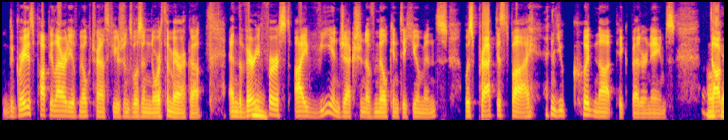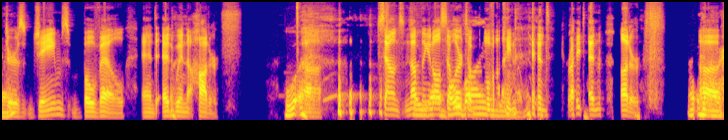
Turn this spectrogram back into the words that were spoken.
the greatest popularity of milk transfusions was in North America, and the very Mm. first IV injection of milk into humans was practiced by, and you could not pick better names, Okay. doctors James Bovell and Edwin Hodder. Uh, Sounds nothing you at all similar bovine to bovine and right and utter. Uh,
